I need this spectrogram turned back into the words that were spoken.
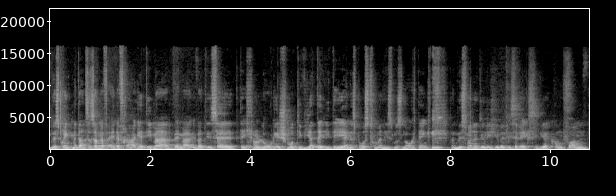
Und das bringt mich dann sozusagen auf eine Frage, die man, wenn man über diese technologisch motivierte Idee eines Posthumanismus nachdenkt, dann müssen wir natürlich über diese Wechselwirkung von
